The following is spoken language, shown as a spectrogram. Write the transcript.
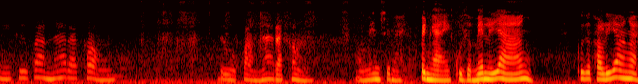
นี่คือความน่ารักของ ดูความน่ารักของน้องเม่นใช่ไหม เป็นไง คุยกับเม่นหรือยัง คุยกับเขาหรือยังอะ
